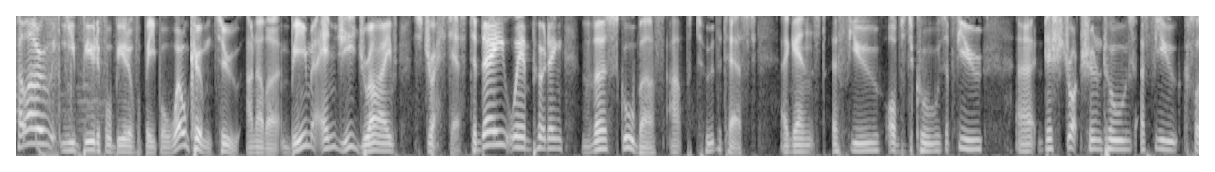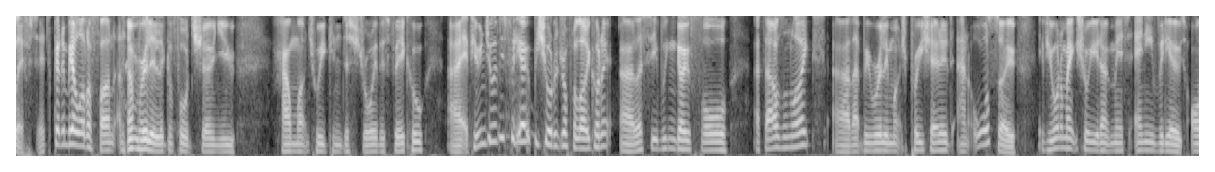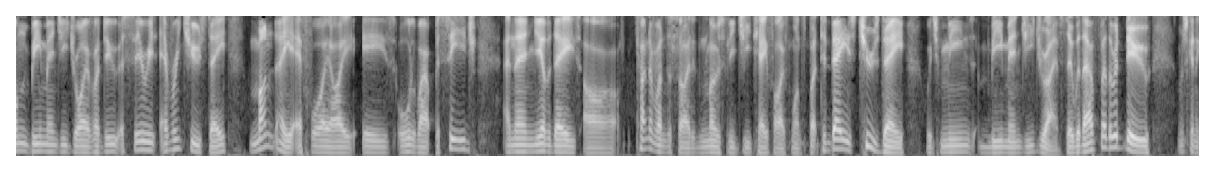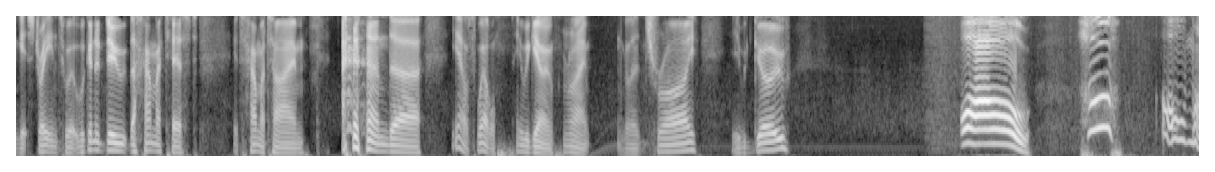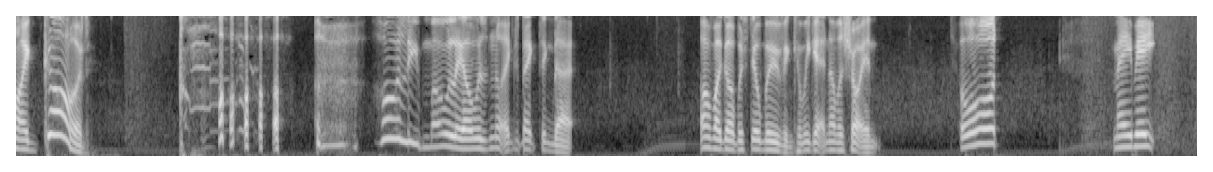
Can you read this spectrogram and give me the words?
Hello, you beautiful, beautiful people. Welcome to another BeamNG Drive stress test. Today we're putting the school bus up to the test against a few obstacles, a few uh, destruction tools, a few cliffs. It's going to be a lot of fun, and I'm really looking forward to showing you how much we can destroy this vehicle. Uh, if you enjoyed this video, be sure to drop a like on it. Uh, let's see if we can go for a thousand likes. Uh, that'd be really much appreciated. And also, if you want to make sure you don't miss any videos on BeamNG Drive, I do a series every Tuesday. Monday, FYI, is all about Besiege. And then the other days are kind of undecided, mostly GTA 5 mods. But today is Tuesday, which means BeamNG Drive. So without further ado, I'm just going to get straight into it. We're going to do the hammer test it's hammer time. and, uh, yes, well, here we go. Right, I'm going to try. Here we go. Oh! Oh! Oh my god! Holy moly, I was not expecting that. Oh my god, we're still moving. Can we get another shot in? Oh! Maybe.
